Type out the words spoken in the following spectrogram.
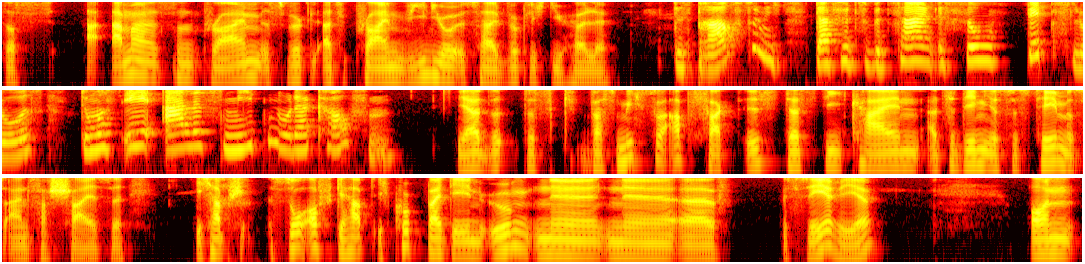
das Amazon Prime ist wirklich, also Prime Video ist halt wirklich die Hölle. Das brauchst du nicht. Dafür zu bezahlen ist so witzlos. Du musst eh alles mieten oder kaufen. Ja, das, was mich so abfuckt, ist, dass die kein, also denen ihr System ist einfach scheiße. Ich habe so oft gehabt, ich guck bei denen irgendeine eine, äh, Serie und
